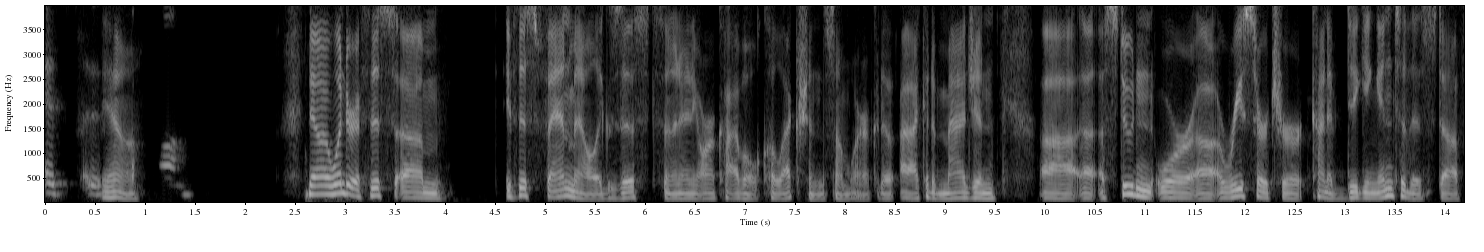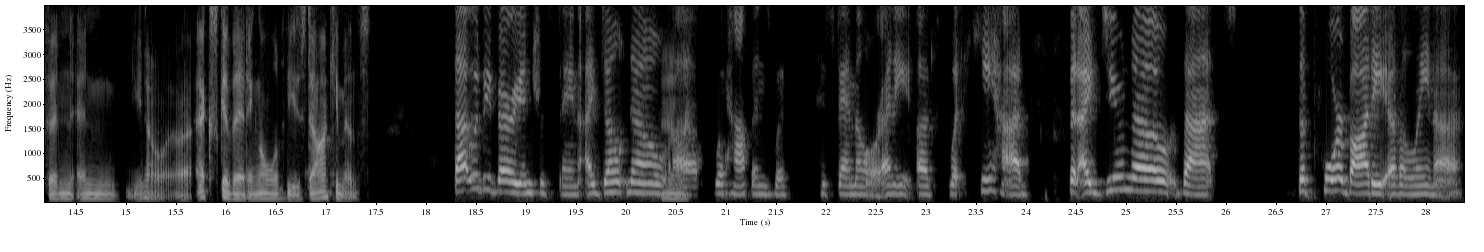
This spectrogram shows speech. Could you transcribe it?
it's, it's yeah. Long. Now I wonder if this um, if this fan mail exists in any archival collection somewhere, could I could imagine uh, a student or a researcher kind of digging into this stuff and and you know uh, excavating all of these documents. That would be very interesting. I don't know yeah. uh, what happened with his family or any of what he had, but I do know that the poor body of Elena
